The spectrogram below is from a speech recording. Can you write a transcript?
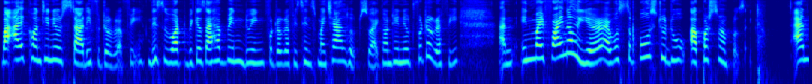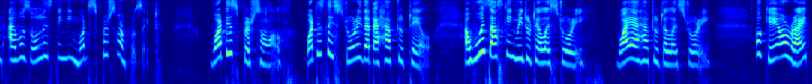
But I continued study photography. This is what because I have been doing photography since my childhood. So I continued photography, and in my final year, I was supposed to do a personal project. And I was always thinking, what is personal project? What is personal? What is the story that I have to tell? And who is asking me to tell a story? Why I have to tell a story? Okay, all right.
